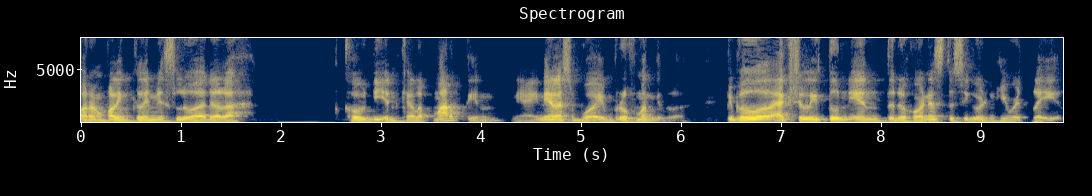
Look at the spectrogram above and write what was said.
orang paling klimis lu adalah Cody and Caleb Martin, ya inilah sebuah improvement gitu loh. People will actually tune in to the Hornets to see Gordon Hayward play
